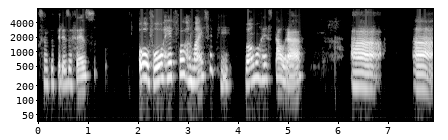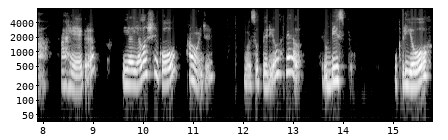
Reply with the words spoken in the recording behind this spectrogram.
Santa Teresa fez? Ou oh, vou reformar isso aqui, vamos restaurar a, a, a regra. E aí ela chegou aonde? No superior dela, o bispo. O prior,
